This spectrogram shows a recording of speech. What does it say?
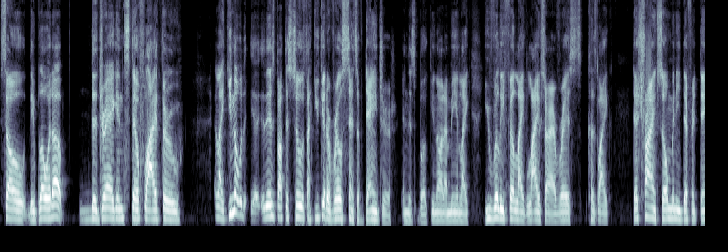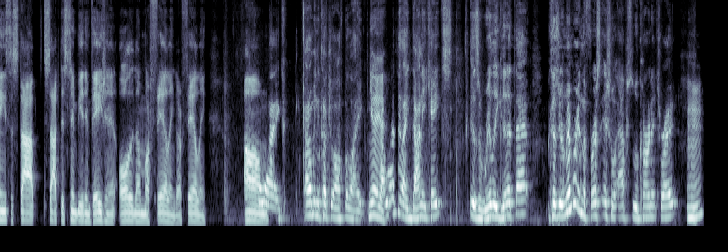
So they blow it up. The dragons still fly through. Like you know what it is about this too. It's like you get a real sense of danger in this book. You know what I mean? Like you really feel like lives are at risk because like they're trying so many different things to stop stop the symbiote invasion, and all of them are failing or failing. Um, like, I don't mean to cut you off, but like, yeah, yeah. I want to say like Donny Cates is really good at that because you remember in the first issue of Absolute Carnage, right? Mhm.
